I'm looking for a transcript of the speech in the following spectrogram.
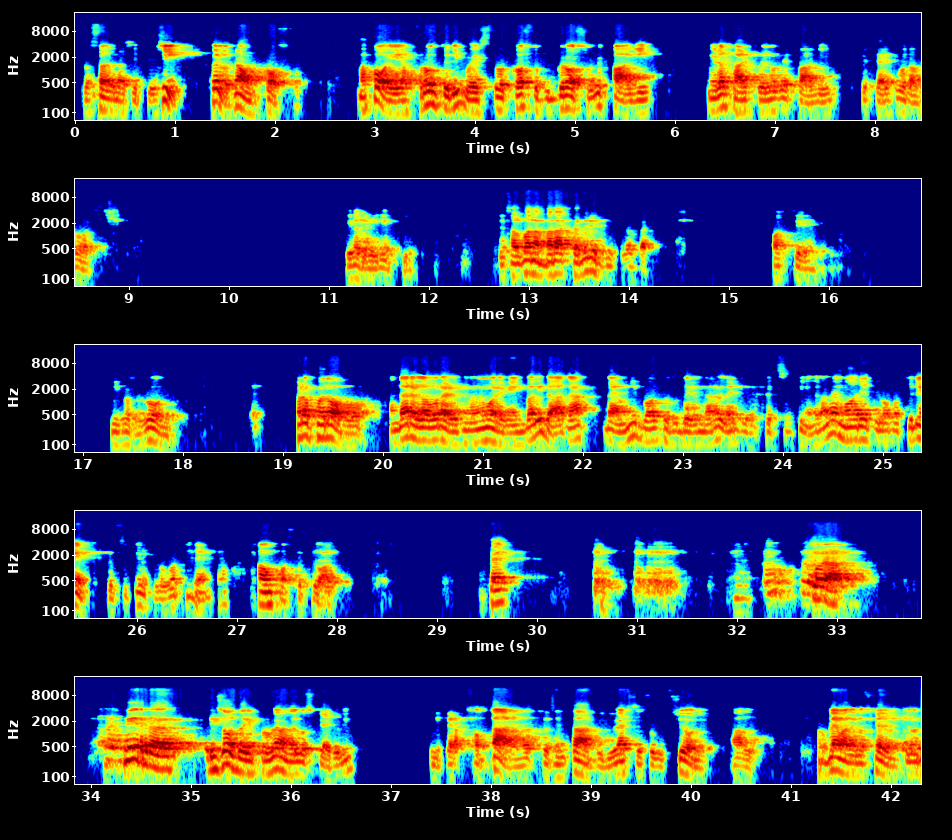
lo stato della CPU, sì, quello ha un costo. Ma poi, a fronte di questo, il costo più grosso che paghi, in realtà è quello che paghi perché hai votato la PC. E la devi riempire. Se salvare una baracca di registri, vabbè, qualche microsecondo. Però poi dopo andare a lavorare su una memoria che è invalidata, beh, ogni volta tu devi andare a leggere il pezzettino della memoria, te lo porti dentro, il pezzettino te lo porti dentro, ha un costo più alto. Ok? Ora, per risolvere il problema dello scheduling, quindi per affrontare e presentarvi diverse soluzioni al problema dello scheduling, che lo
